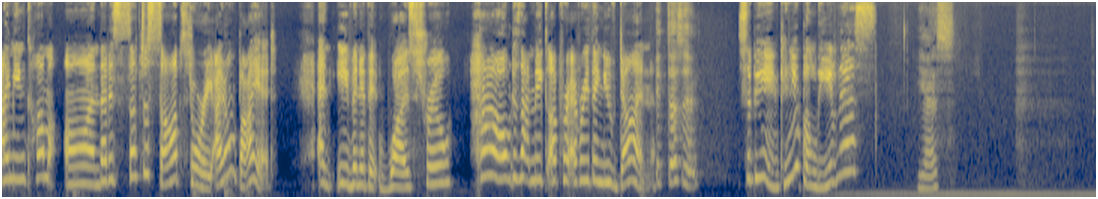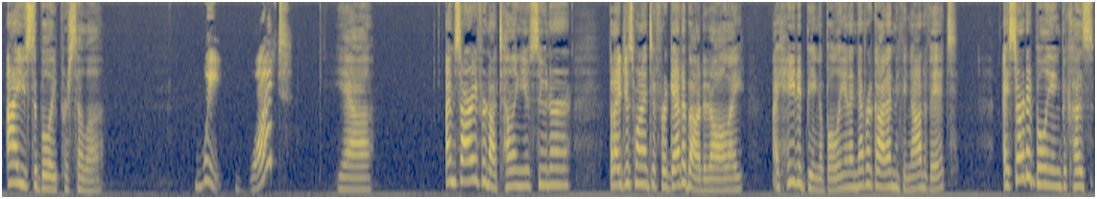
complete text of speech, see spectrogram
I mean, come on, that is such a sob story. I don't buy it. And even if it was true, how does that make up for everything you've done? It doesn't. Sabine, can you believe this? Yes. I used to bully Priscilla. Wait, what? Yeah. I'm sorry for not telling you sooner, but I just wanted to forget about it all. I I hated being a bully and I never got anything out of it. I started bullying because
